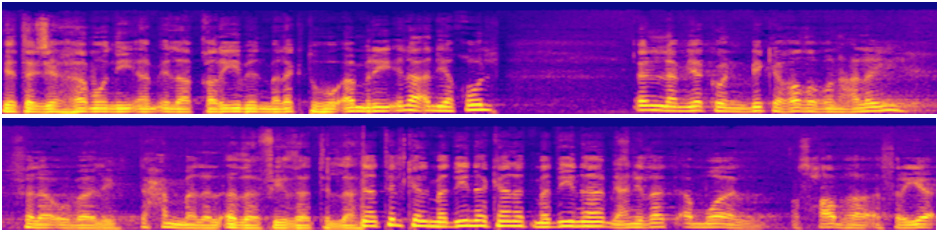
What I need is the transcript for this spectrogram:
يتجهمني أم إلى قريب ملكته أمري إلى أن يقول إن لم يكن بك غضب علي فلا أبالي. تحمل الأذى في ذات الله. تلك المدينة كانت مدينة يعني ذات أموال أصحابها أثرياء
